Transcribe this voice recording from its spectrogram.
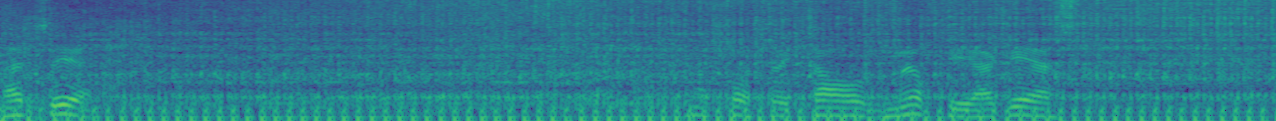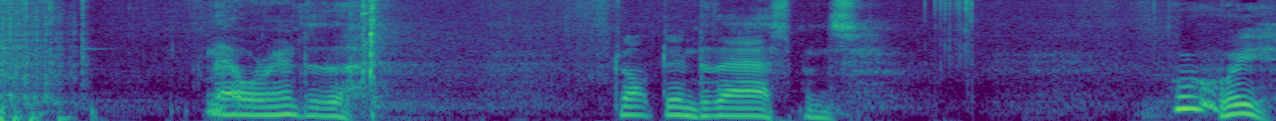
That's it. That's what they call milky, I guess. Now we're into the, dropped into the aspens. Ooh wee.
